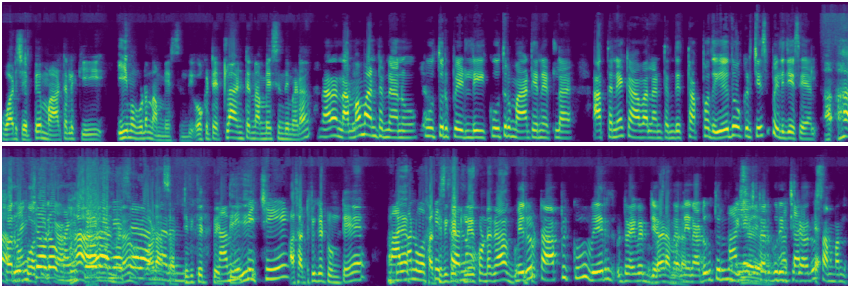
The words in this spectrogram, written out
వాడు చెప్పే మాటలకి ఈమె కూడా నమ్మేసింది. ఒకటి ఎట్లా అంటే నమ్మేసింది మేడం? నాన్న నమ్మమంటున్నాను. కూతురు పెళ్ళి కూతురు మాటేనట్లా అతనే కావాలంటుంది. తప్పదు. ఏదో ఒకటి చేసి పెళ్ళి చేసేయాలి. సర్టిఫికెట్ పెట్టి ఆ సర్టిఫికెట్ ఉంటే సర్టిఫికెట్. లేకుండా మీరు టాపిక్ వేరే డ్రైవర్ చేస్తున్నారు. నేను అడుగుతున్నది. సిస్టర్ గురించి కాదు. సంబంధం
